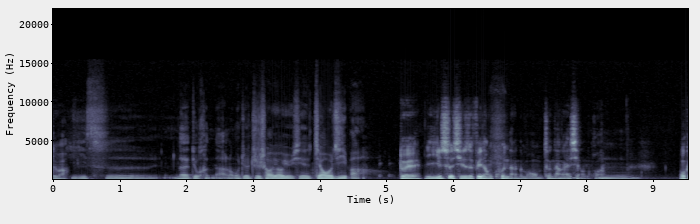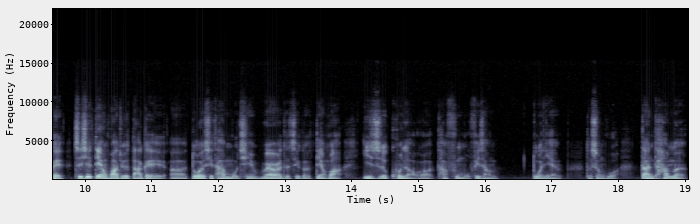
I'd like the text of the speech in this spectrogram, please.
对吧？一次那就很难了，我觉得至少要有些交际吧。对你一次其实是非常困难的嘛，我们正常来想的话。嗯 OK，这些电话就是打给呃多尔西他母亲 Vera 的这个电话，一直困扰了他父母非常多年的生活，但他们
